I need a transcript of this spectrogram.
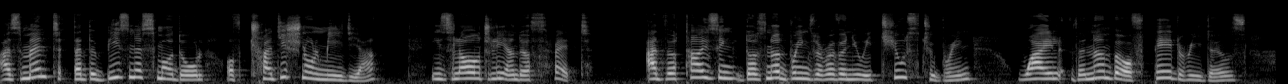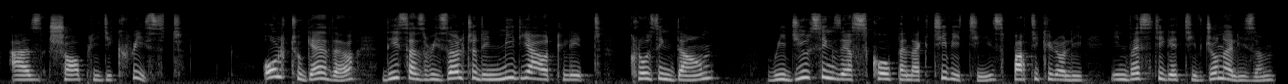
has meant that the business model of traditional media is largely under threat. Advertising does not bring the revenue it used to bring, while the number of paid readers has sharply decreased. Altogether, this has resulted in media outlets closing down, reducing their scope and activities, particularly investigative journalism,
